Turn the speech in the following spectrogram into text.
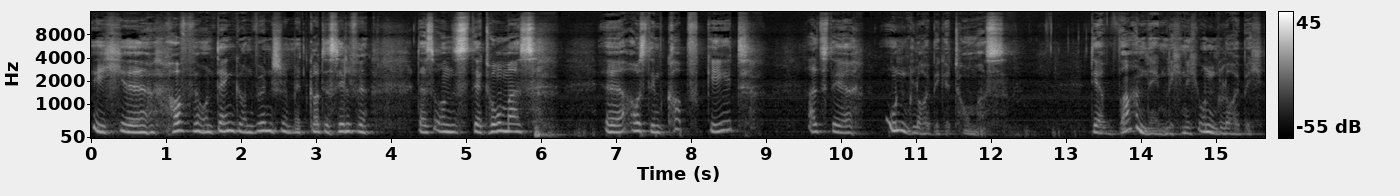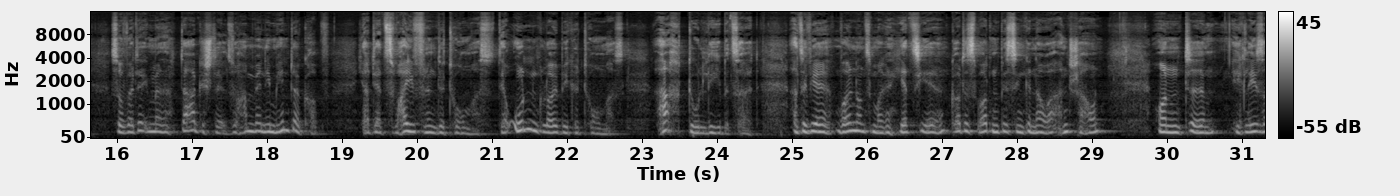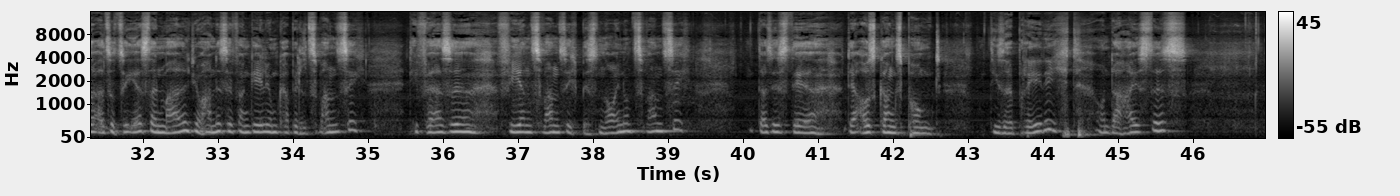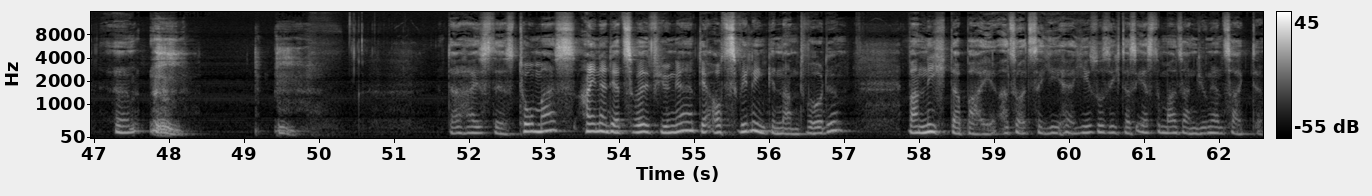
ich äh, hoffe und denke und wünsche mit Gottes Hilfe, dass uns der Thomas äh, aus dem Kopf geht als der ungläubige Thomas. Der war nämlich nicht ungläubig. So wird er immer dargestellt. So haben wir ihn im Hinterkopf. Ja, der zweifelnde Thomas, der ungläubige Thomas. Ach du liebe Zeit. Also wir wollen uns mal jetzt hier Gottes Wort ein bisschen genauer anschauen. Und äh, ich lese also zuerst einmal Johannes Evangelium Kapitel 20, die Verse 24 bis 29. Das ist der, der Ausgangspunkt dieser Predigt. Und da heißt es, äh, da heißt es, Thomas, einer der zwölf Jünger, der auch Zwilling genannt wurde, war nicht dabei, also als der Herr Jesus sich das erste Mal seinen Jüngern zeigte.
